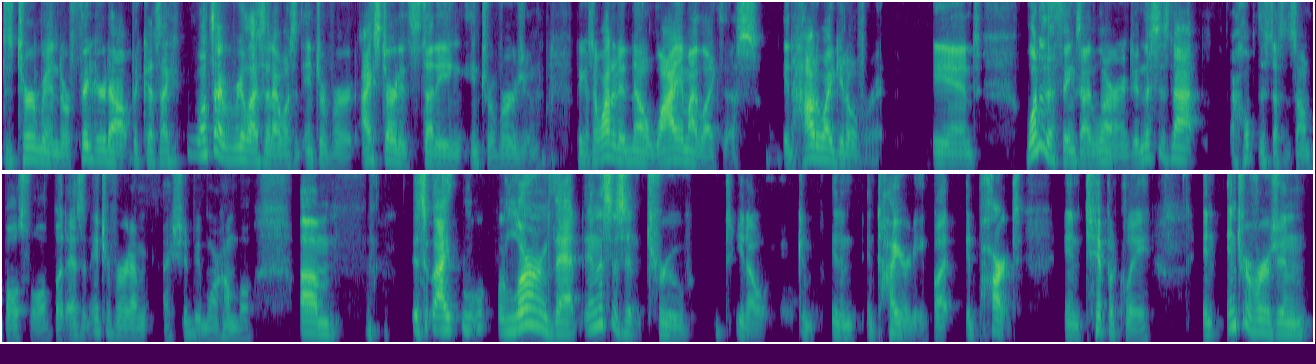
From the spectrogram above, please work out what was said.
determined or figured out because I once I realized that I was an introvert, I started studying introversion because I wanted to know why am I like this and how do I get over it. And one of the things I learned, and this is not, I hope this doesn't sound boastful, but as an introvert, I'm I should be more humble. Um, is I learned that, and this isn't true, you know, in entirety, but in part, and typically, an introversion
